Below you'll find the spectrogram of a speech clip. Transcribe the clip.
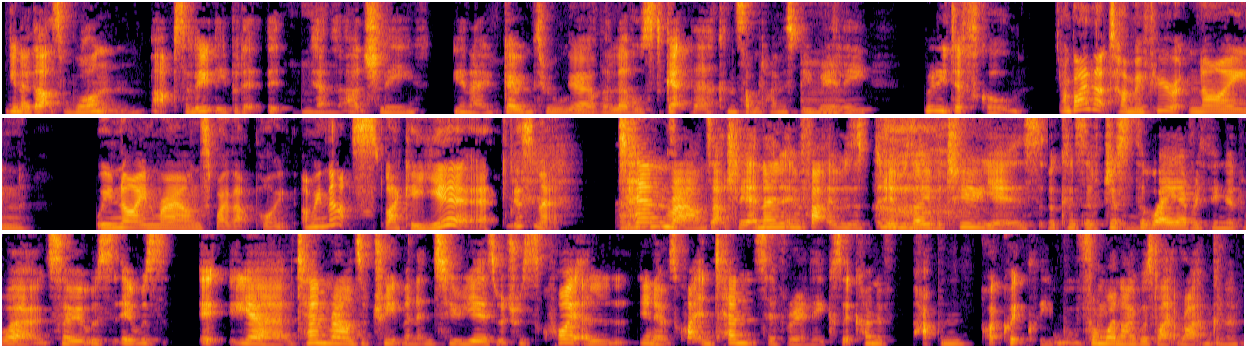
you know, that's one, absolutely. But it, it mm. actually, you know, going through all yeah. the other levels to get there can sometimes be mm. really really difficult. And by that time, if you're at nine, we nine rounds by that point. I mean, that's like a year, isn't it? 10 rounds actually and then in fact it was it was over two years because of just the way everything had worked so it was it was it, yeah 10 rounds of treatment in two years which was quite a you know it's quite intensive really because it kind of happened quite quickly from when i was like right i'm going to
